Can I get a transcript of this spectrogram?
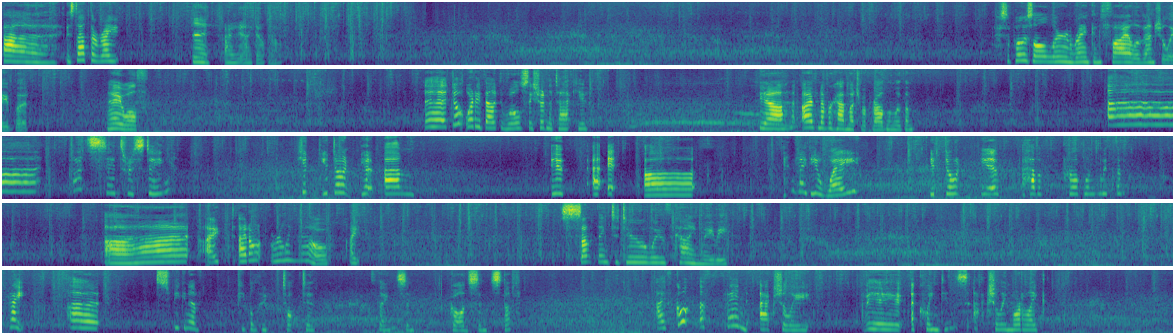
Uh, is that the right... Eh, I, I don't know. I suppose I'll learn rank and file eventually, but... Hey, Wolf. Worry about the wolves, they shouldn't attack you. Yeah, I've never had much of a problem with them. Uh, that's interesting. You, you don't, you, um... It, uh, it, uh... Any idea why? You don't you have a problem with them? Uh, I I don't really know. I something to do with kind, maybe. Right. Uh, speaking of people who talk to things and gods and stuff, I've got a friend actually. Uh, acquaintance, actually, more like.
